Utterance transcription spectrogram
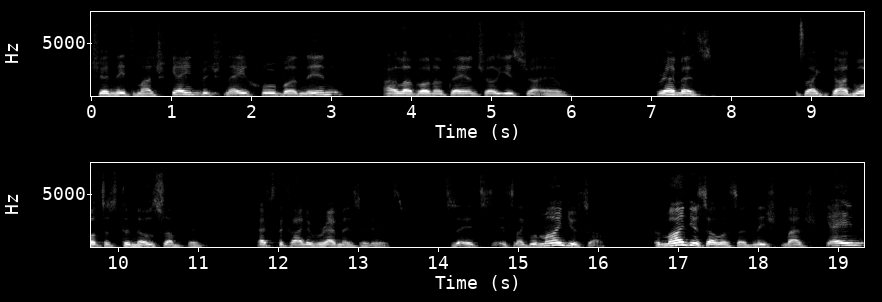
שנתמשכן בשני חורבנין על עוונותיהן של ישראל. Remez. it's like God wants us to know something. That's the kind of remez it is. It's, it's, it's like remind yourself. Remind yourself of said Nishmashkein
